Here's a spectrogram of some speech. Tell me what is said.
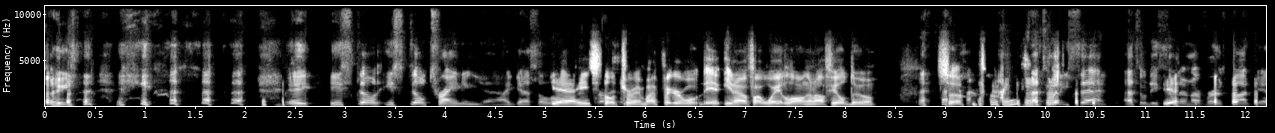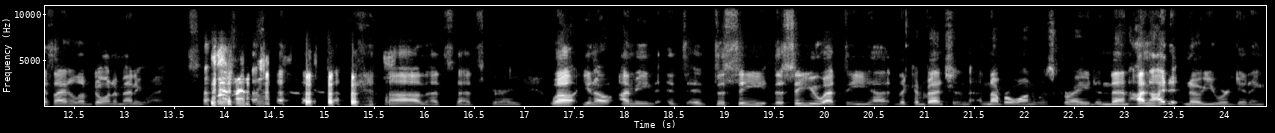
he, he's still he's still training you, I guess. a little yeah, he's still training. I figure, well, it, you know, if I wait long enough, he'll do them. So that's what he said. That's what he said yeah. in our first podcast. I ended up doing them anyway. oh, that's that's great. Well, you know, I mean, it, it, to see to see you at the uh, the convention, number one was great, and then and I didn't know you were getting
